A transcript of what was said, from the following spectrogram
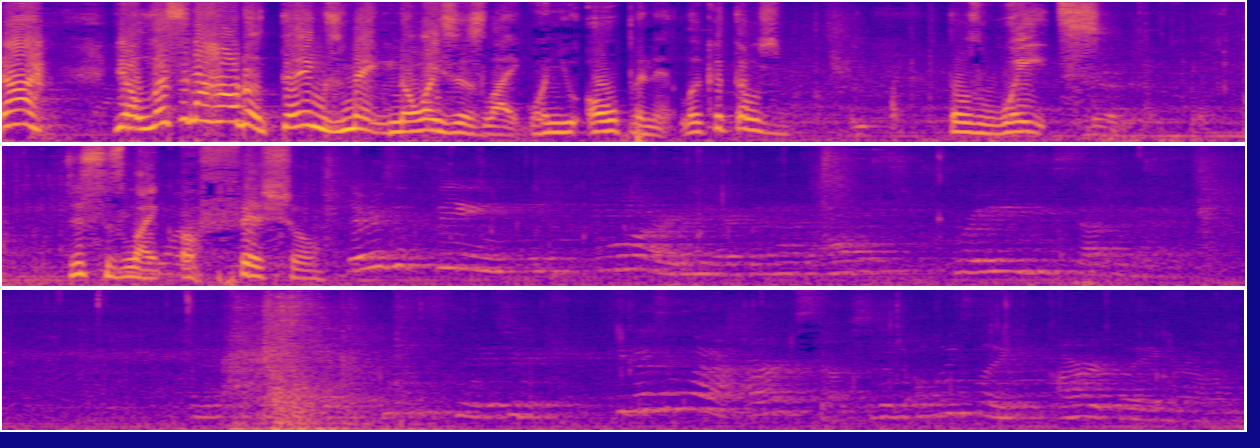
Ah, yo, listen to how the things make noises like when you open it. Look at those those weights. This is like official. There's a thing in the floor in here that has all this crazy stuff in it. And it's this too. He does a lot of art stuff, so there's always like art laying around.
